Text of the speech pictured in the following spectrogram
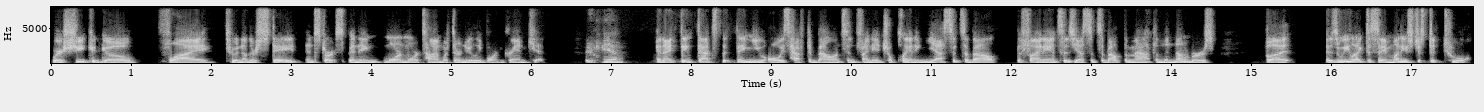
where she could go fly to another state and start spending more and more time with their newly born grandkid. Yeah. And I think that's the thing you always have to balance in financial planning. Yes, it's about the finances. Yes, it's about the math and the numbers. But as we like to say, money is just a tool.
